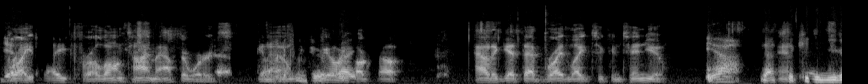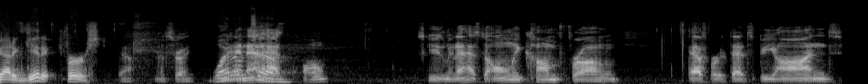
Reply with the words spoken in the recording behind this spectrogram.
yeah. bright light for a long time afterwards. Yeah. You know, we, we always right. talk about how to get that bright light to continue. Yeah, that's and, the key. You got to get it first. Yeah, that's right. Why and don't, that uh, excuse me, that has to only come from effort that's beyond,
